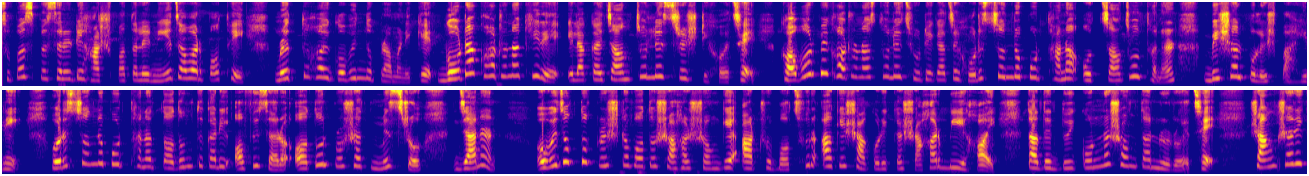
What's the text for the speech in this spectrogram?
সুপার স্পেশালিটি হাসপাতালে নিয়ে যাওয়ার পথে মৃত্যু হয় গোবিন্দ প্রামাণিকের। গোটা ঘটনা ঘিরে এলাকায় চাঞ্চল্যের সৃষ্টি হয়েছে। খবর পেয়ে ঘটনাস্থলে ছুটে গেছে হরিশ্চন্দ্রপুর থানা ও চাঁচল থানার বিশাল পুলিশ বাহিনী। হরিশ্চন্দ্রপুর থানার তদন্তকারী অফিসার অতুল প্রসাদ মিশ্র জানান অভিযুক্ত কৃষ্ণপত সাহার সঙ্গে আঠারো বছর আগে সাগরিকা সাহার বিয়ে হয়। তাদের দুই কন্যা সন্তান রয়েছে। সাংসারিক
